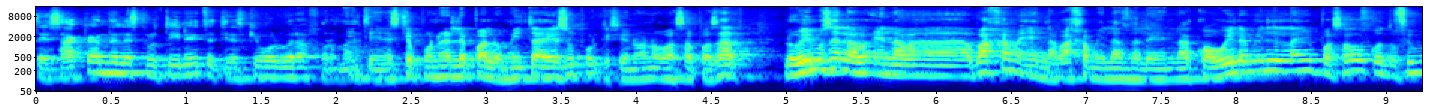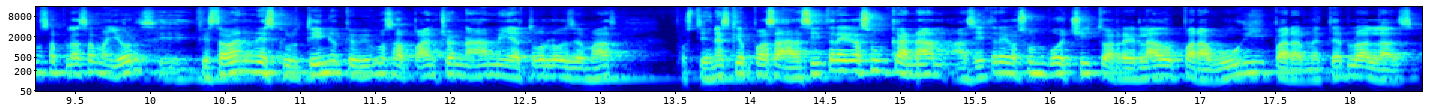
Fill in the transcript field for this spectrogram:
te sacan del escrutinio y te tienes que volver a formar. Y tienes que ponerle palomita a eso porque si no, no vas a pasar. Lo vimos en la, en la Baja, en la Baja Milándale, en la Coahuila Mil el año pasado cuando fuimos a Plaza Mayor, que estaban en escrutinio, que vimos a Pancho Name y a todos los demás. Pues tienes que pasar, así traigas un canam, así traigas un bochito arreglado para buggy, para meterlo a las,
